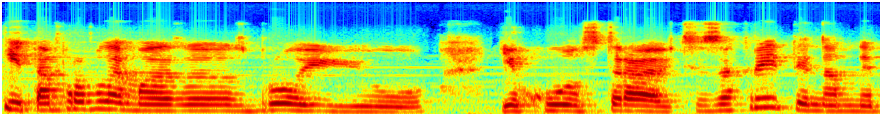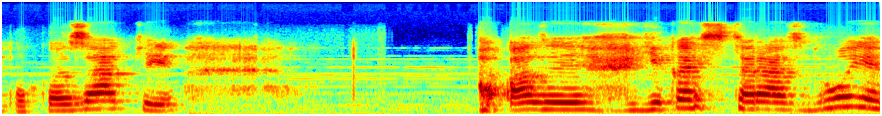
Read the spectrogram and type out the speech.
І там проблема з зброєю, яку стараються закрити, нам не показати. Але якась стара зброя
